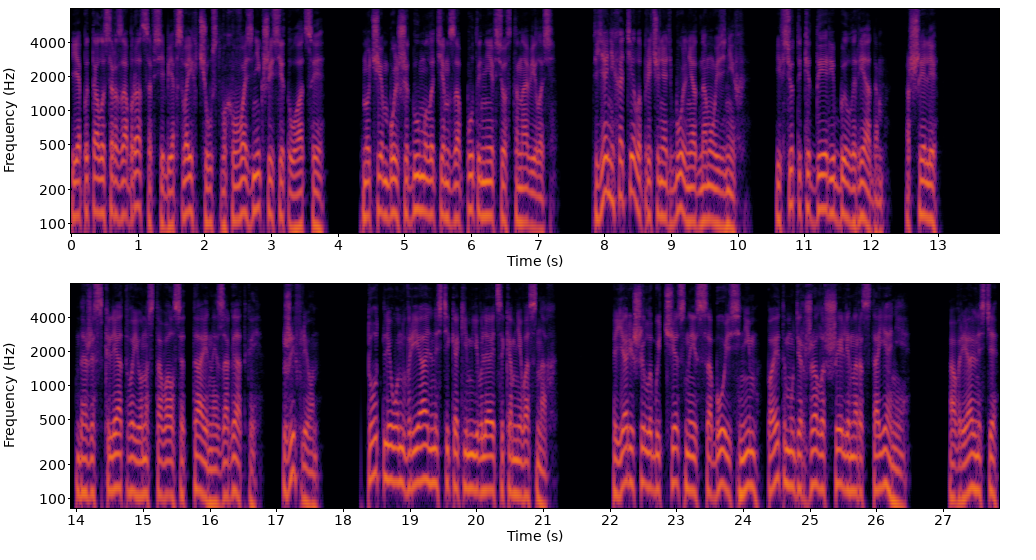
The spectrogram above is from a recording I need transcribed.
Я пыталась разобраться в себе, в своих чувствах, в возникшей ситуации. Но чем больше думала, тем запутаннее все становилось. Я не хотела причинять боль ни одному из них. И все-таки Дерри был рядом, а Шелли... Даже с клятвой он оставался тайной, загадкой. Жив ли он? Тот ли он в реальности, каким является ко мне во снах? Я решила быть честной с собой и с ним, поэтому держала Шелли на расстоянии. А в реальности...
